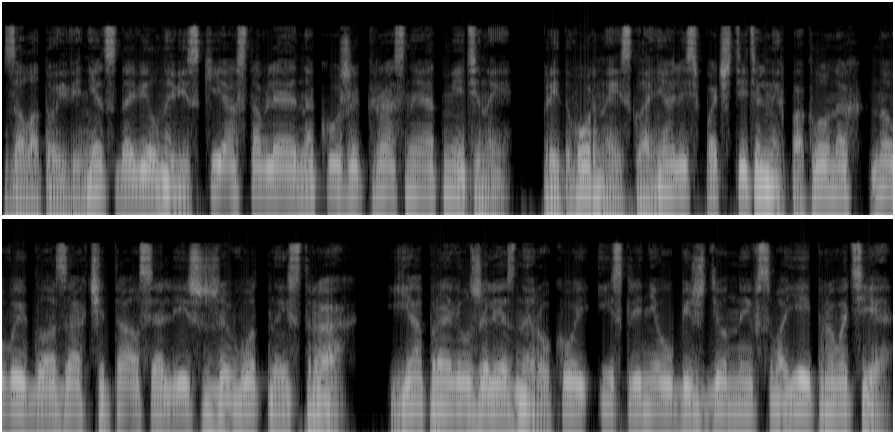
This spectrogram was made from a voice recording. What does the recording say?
Золотой венец давил на виски, оставляя на коже красные отметины. Придворные склонялись в почтительных поклонах, но в их глазах читался лишь животный страх. Я правил железной рукой, искренне убежденный в своей правоте.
